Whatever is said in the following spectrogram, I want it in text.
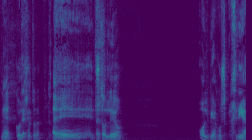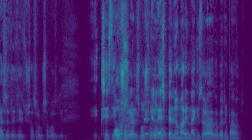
Ναι, κόλλησε τώρα. Ε, στο λέω, ο Ολυμπιακός χρειάζεται τέτοιους ανθρώπους από εδώ. Ξέρεις τι, Ως όμως, οργανισμός, ε, θέλω λες, εγώ. παίρνει ο Μαρινάκης τώρα το παίρνει πάνω του.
